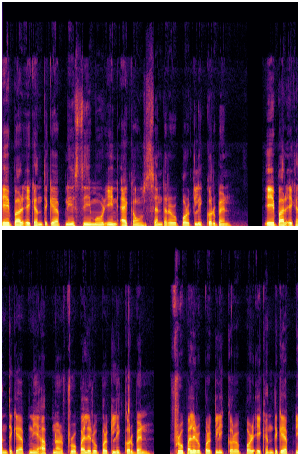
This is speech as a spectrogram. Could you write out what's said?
এবার এখান থেকে আপনি সি মোর ইন অ্যাকাউন্ট সেন্টারের উপর ক্লিক করবেন। এবার এখান থেকে আপনি আপনার প্রোফাইলের উপর ক্লিক করবেন। প্রোফাইলের উপর ক্লিক করার পর এখান থেকে আপনি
